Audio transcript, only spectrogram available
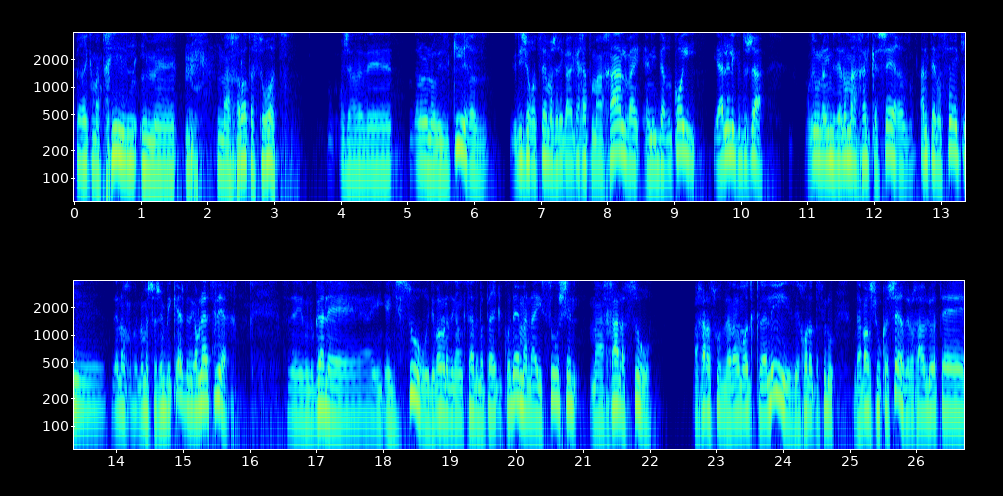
הפרק מתחיל עם אה, מאכלות אסורות. כמו שהרב אה, זלמנוב הזכיר, אז יהודי שרוצה מה שנקרא לקחת מאכל, ואני דרכו יעלה לקדושה. אומרים לו, אם זה לא מאכל כשר, אז אל תנסה, כי זה לא, לא מה שהשם ביקש, וזה גם לא יצליח. זה בנוגע לאיסור, דיברנו על זה גם קצת בפרק הקודם, על האיסור של מאכל אסור. מאכל אסור זה דבר מאוד כללי, זה יכול להיות אפילו דבר שהוא כשר, זה לא חייב להיות אה,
